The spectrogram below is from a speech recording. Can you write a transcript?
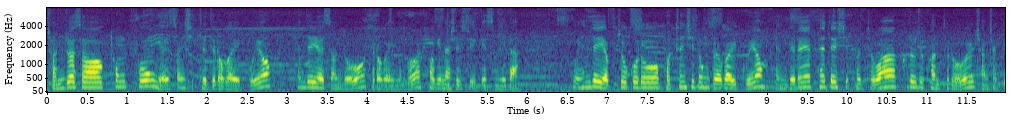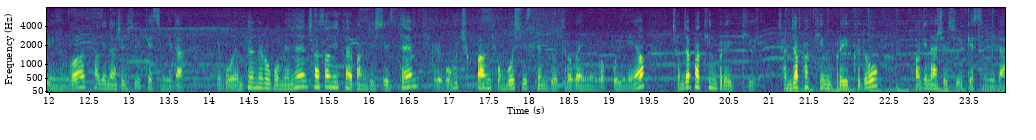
전좌석 통풍 열선 시트 들어가 있고요. 핸들 열선도 들어가 있는 것 확인하실 수 있겠습니다. 또 핸들 옆쪽으로 버튼 시동 들어가 있고요. 핸들에 paddle shift와 cruise control 장착되어 있는 것 확인하실 수 있겠습니다. 그리고 왼편으로 보면은 차선 이탈 방지 시스템 그리고 후측방 경보 시스템도 들어가 있는 것 보이네요. 전자 파킹 브레이크 전자 파킹 브레이크도 확인하실 수 있겠습니다.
